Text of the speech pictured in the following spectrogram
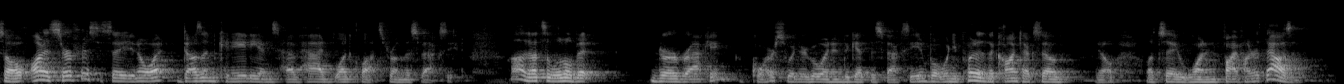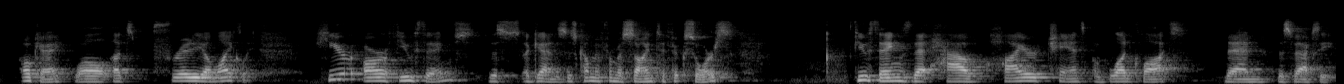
So on its surface, you say, you know what, dozen Canadians have had blood clots from this vaccine. Well, that's a little bit nerve wracking, of course, when you're going in to get this vaccine. But when you put it in the context of, you know, let's say one in 500,000, okay, well, that's pretty unlikely. Here are a few things. This, again, this is coming from a scientific source. Few things that have higher chance of blood clots than this vaccine.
